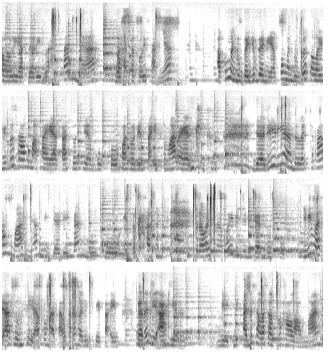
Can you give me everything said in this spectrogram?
kalau lihat dari bahasanya bahasa tulisannya aku menduga juga nih, aku menduga kalau ini tuh sama kayak kasusnya buku Farhodin Faiz kemarin gitu. Jadi ini adalah ceramah yang dijadikan buku gitu kan. Ceramah-ceramah yang dijadikan buku. Ini masih asumsi ya, aku nggak tahu karena nggak diceritain. Karena di akhir di, di, ada salah satu halaman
